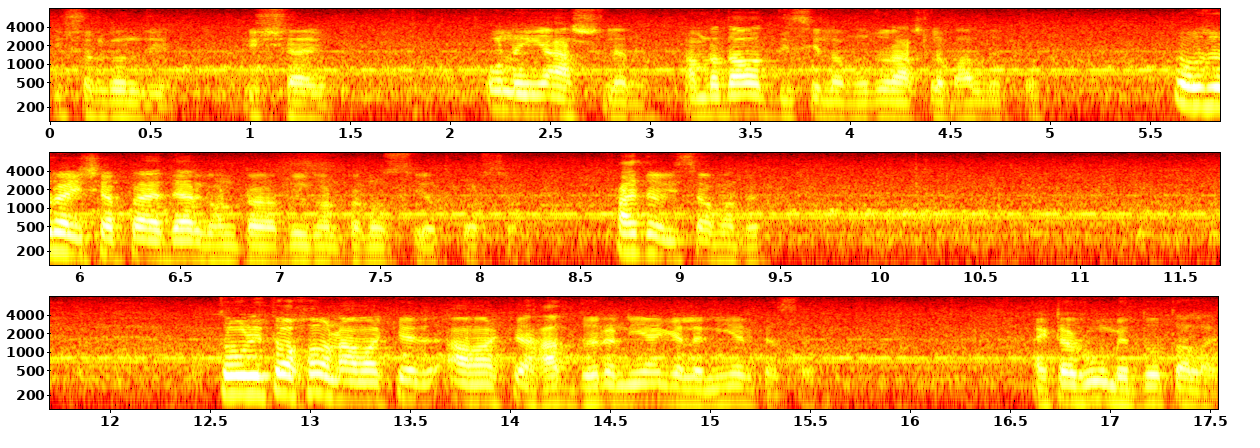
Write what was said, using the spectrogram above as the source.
কিশোরগঞ্জে, পীর উনি আসলেন। আমরা দাওয়াত দিছিলাম, হুজুর আসলে ভালো হতো তো হুজুর আইসা প্রায় দেড় ঘণ্টা, দুই ঘণ্টা নসিহত করছে। ফায়দা হয়েছে আমাদের। তো উনি তখন আমাকে আমাকে হাত ধরে নিয়ে গেলেন নিয়ের কাছে। একটা রুমে দোতলায়।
